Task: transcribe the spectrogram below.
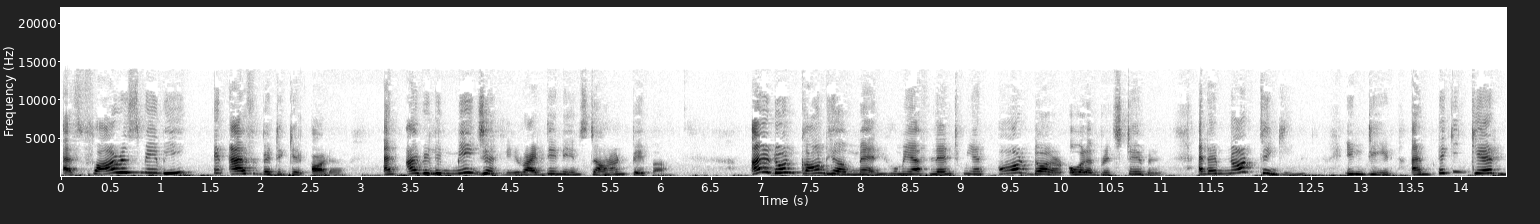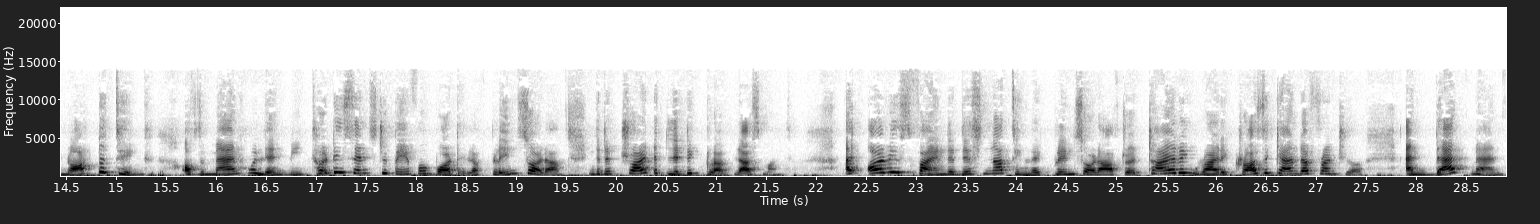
as far as may be in alphabetical order, and I will immediately write their names down on paper. I don't count here men who may have lent me an odd dollar over a bridge table, and I'm not thinking Indeed, I am taking care not to think of the man who lent me 30 cents to pay for a bottle of plain soda in the Detroit Athletic Club last month. I always find that there's nothing like plain soda after a tiring ride across the Canada frontier, and that man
